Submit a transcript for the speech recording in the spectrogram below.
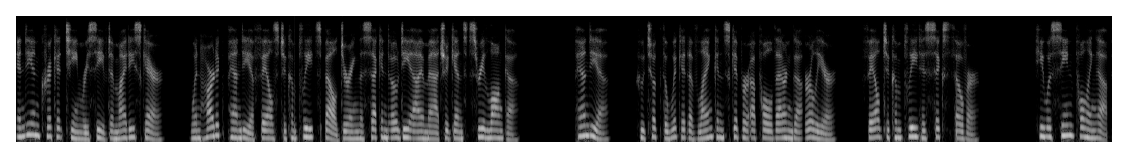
Indian cricket team received a mighty scare, when Hardik Pandya fails to complete spell during the second ODI match against Sri Lanka. Pandya, who took the wicket of Lankan skipper Upul Tharanga earlier, failed to complete his sixth over. He was seen pulling up,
